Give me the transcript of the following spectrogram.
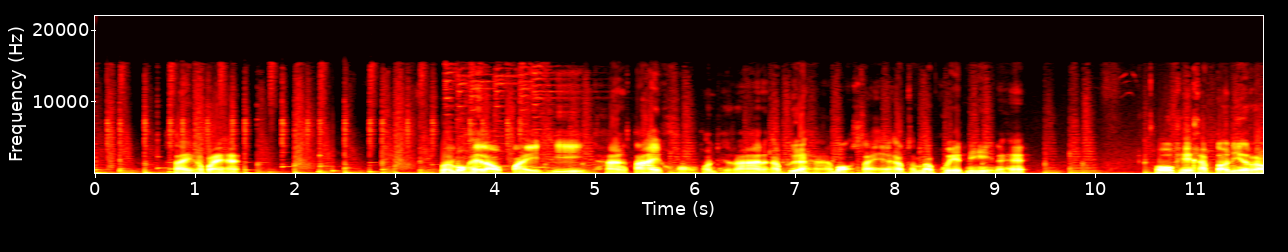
ำใส่เข้าไปฮะ มันบอกให้เราไปที่ทางใต้ของพอนเทรานะครับ เพื่อหาเบาะแสนะครับสำหรับเควสนี้นะฮะโอเคครับ ตอนนี้เรา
